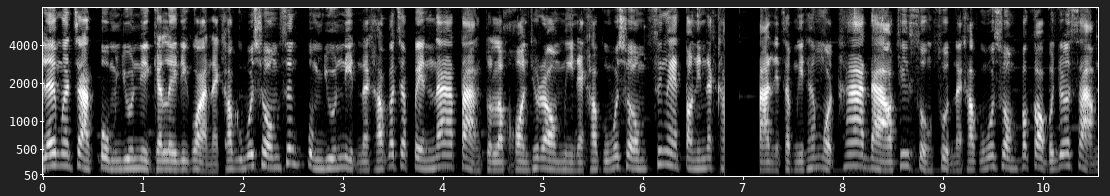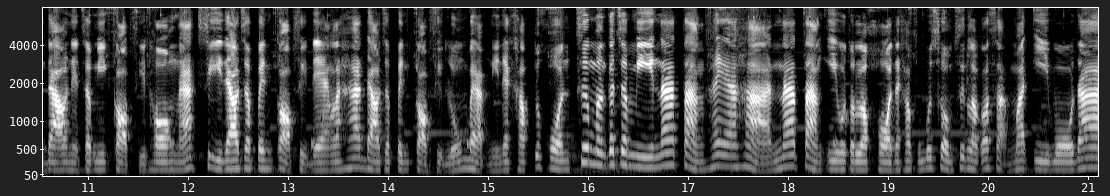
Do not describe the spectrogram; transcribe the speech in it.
เริ่มกันจากปุ่มยูนิตกันเลยดีกว่านะครับคุณผู้ชม ซึ่งปุ่มยูนิตนะครับก็จะเป็นหน้าต่างตัวละครที่เรามีนะครับคุณผู้ชม ซึ่งในตอนนี้นะครับ กาเนี่ยจะมีทั้งหมด 5 ดาวที่สูงสุดนะครับคุณผู้ชมประกอบไปด้วย 3 ดาวเนี่ยจะมีกรอบสีทองนะ 4 ดาวจะเป็นกรอบสีแดงและ 5 ดาวจะเป็นกรอบสีลุ้งแบบนี้นะครับทุกคนซึ่งมันก็จะมีหน้าต่างให้อาหารหน้าต่างอีโวตัวละครนะครับคุณผู้ชม ซึ่งเราก็สามารถอีโวได้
